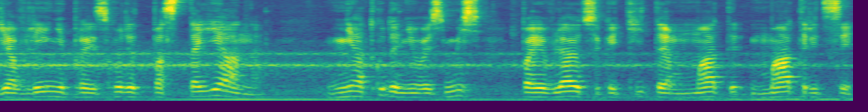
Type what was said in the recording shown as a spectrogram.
явления происходят постоянно. Ниоткуда не возьмись, появляются какие-то матри матрицы,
